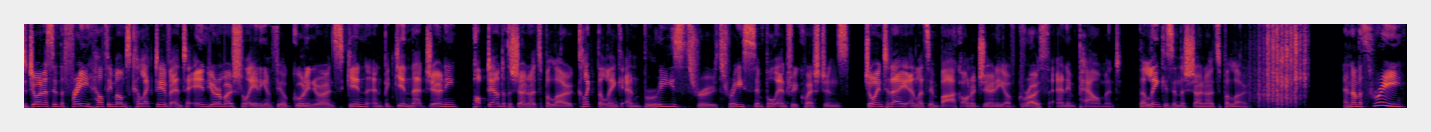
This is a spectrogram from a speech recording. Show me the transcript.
To join us in the free Healthy Mums Collective and to end your emotional eating and feel good in your own skin and begin that journey, pop down to the show notes below, click the link, and breeze through three simple entry questions. Join today and let's embark on a journey of growth and empowerment. The link is in the show notes below. And number three,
